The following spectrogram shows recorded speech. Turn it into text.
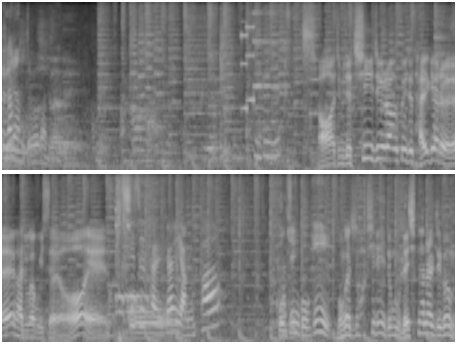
계란 들어간다. 아 지금 이제 치즈랑 또 이제 달걀을 가져가고 있어요. 예. 치즈, 달걀, 양파, 다진 고기. 뭔가 진짜 확실히 좀 레시피 하나를 지금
